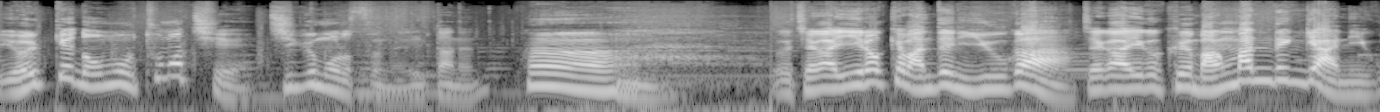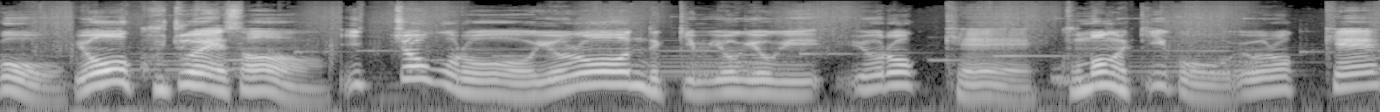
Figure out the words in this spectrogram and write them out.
10개 너무 투머치해 지금으로서는 일단은. 하... 제가 이렇게 만든 이유가 제가 이거 그막 만든 게 아니고 요 구조에서 이쪽으로 요런 느낌 여기 여기 요렇게 구멍을 끼고 요렇게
